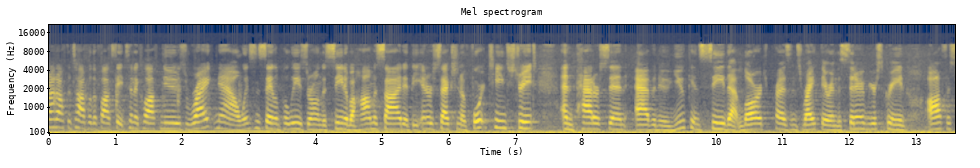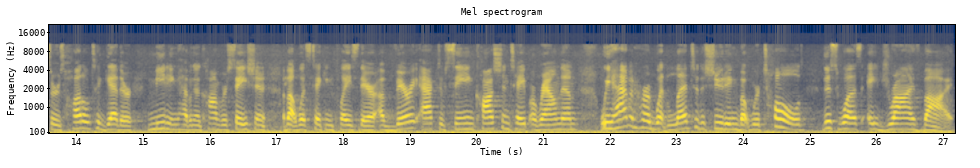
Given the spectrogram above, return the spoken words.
right off the top of the Fox 8 10 o'clock news. Right now, Winston-Salem police are on the scene of a homicide at the intersection of 14th Street and Patterson Avenue. You can see that large presence right there in the center of your screen. Officers huddled together, meeting, having a conversation about what's taking place there. A very active scene, caution tape around them. We haven't heard what led to the shooting, but we're told this was a drive-by.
